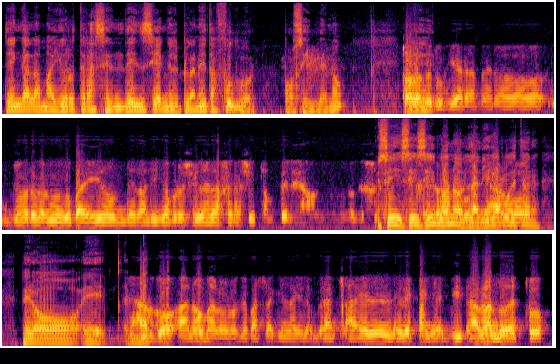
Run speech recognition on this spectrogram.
tenga la mayor trascendencia en el planeta fútbol posible, ¿no? Todo lo que eh, tú quieras, pero yo creo que el único país donde la liga profesional y la federación están peleados. sí, sí, sí, bueno, la liga puede estar, pero... Eh, es algo anómalo lo que pasa aquí en, la, en, España. Hablando de esto,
